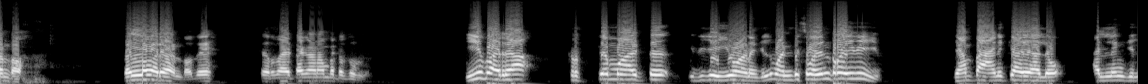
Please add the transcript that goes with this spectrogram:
കണ്ടോ? വെള്ള വര ഉണ്ടോ അതെ ചെറുതായിട്ടേ കാണാൻ പറ്റത്തുള്ളൂ. ഈ വര കൃത്യമായിട്ട് ഇത് ചെയ്യുവാണെങ്കിൽ വണ്ടി സ്വയം ഡ്രൈവ് ചെയ്യും. ഞാൻ പാനിക് ആയാലോ അല്ലെങ്കിൽ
